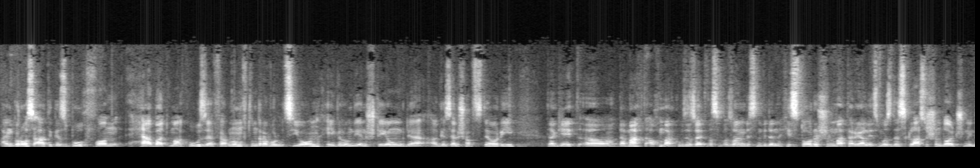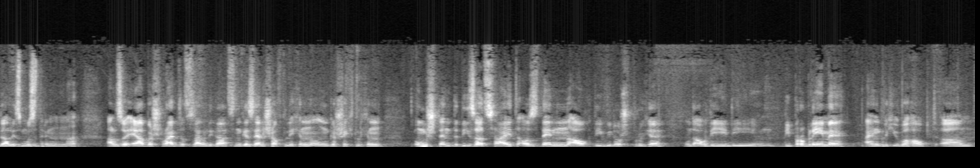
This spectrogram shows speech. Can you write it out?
ein großartiges Buch von Herbert Marcuse, Vernunft und Revolution, Hegel und die Entstehung der äh, Gesellschaftstheorie. Da, geht, äh, da macht auch Marcuse so etwas, so ein bisschen wie den historischen Materialismus des klassischen deutschen Idealismus drin. Ne? Also er beschreibt sozusagen die ganzen gesellschaftlichen und geschichtlichen Umstände dieser Zeit, aus denen auch die Widersprüche und auch die, die, die Probleme eigentlich überhaupt ähm,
